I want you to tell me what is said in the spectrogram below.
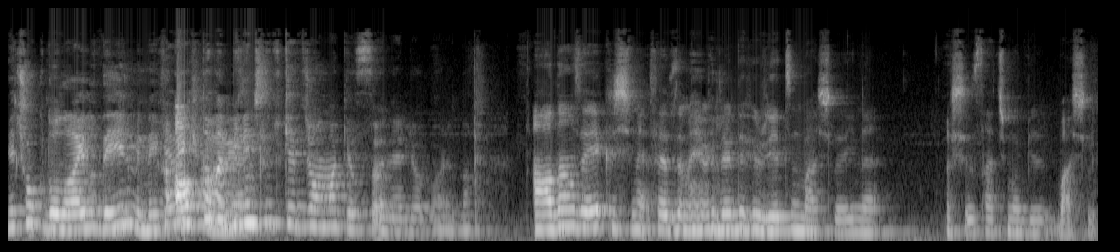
Ve çok dolaylı değil mi? Ne gerek Altta var da ya? bilinçli tüketici olmak yazısı öneriliyor bu arada. A'dan Z'ye kış me- sebze meyveleri de hürriyetin başlığı yine aşırı saçma bir başlık.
